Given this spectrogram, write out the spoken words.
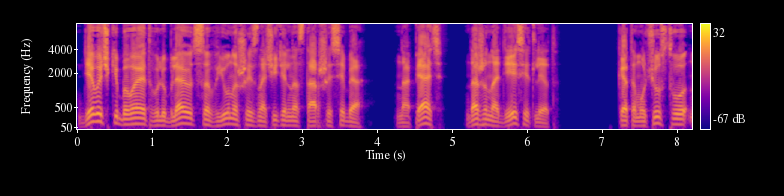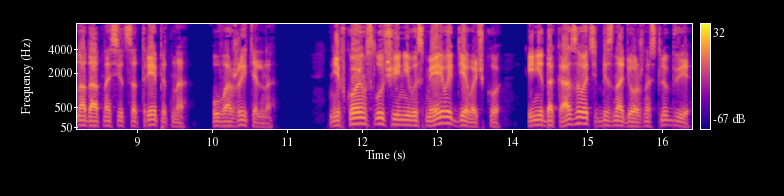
Девочки, бывает, влюбляются в юношей значительно старше себя, на пять, даже на десять лет. К этому чувству надо относиться трепетно, уважительно. Ни в коем случае не высмеивать девочку и не доказывать безнадежность любви.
